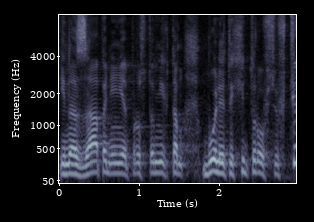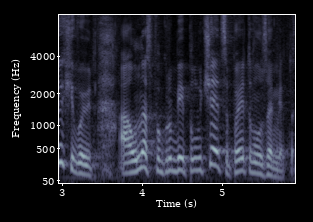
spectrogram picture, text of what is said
И на Западе нет, просто у них там более-то хитро все втюхивают, а у нас погрубее получается, поэтому заметно.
